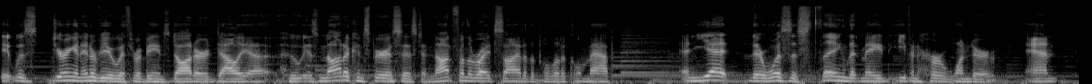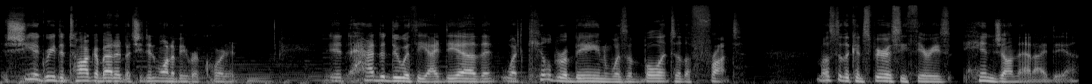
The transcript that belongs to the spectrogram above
It was during an interview with Rabin's daughter, Dalia, who is not a conspiracist and not from the right side of the political map. And yet, there was this thing that made even her wonder. And she agreed to talk about it, but she didn't want to be recorded. It had to do with the idea that what killed Rabin was a bullet to the front. Most of the conspiracy theories hinge on that idea.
